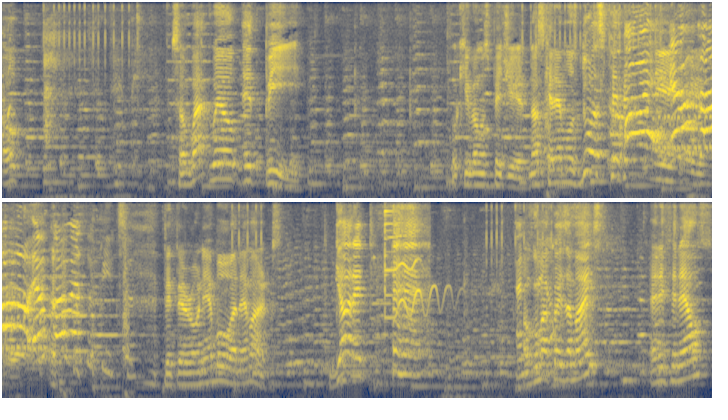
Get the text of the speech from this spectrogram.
Oh. So what will it be? O que vamos pedir? Nós queremos duas Eu pepperoni. como, eu como essa pizza. Pepperoni é boa, né, Marcos? Got it. Alguma Anything coisa mais? Anything else?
